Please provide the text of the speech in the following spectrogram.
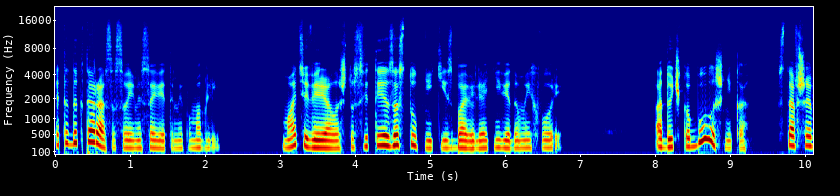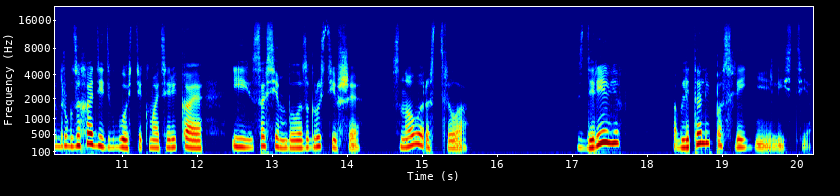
это доктора со своими советами помогли. Мать уверяла, что святые заступники избавили от неведомой хвори. А дочка булочника, ставшая вдруг заходить в гости к матери Кая и совсем было загрустившая, снова расцвела. С деревьев облетали последние листья.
